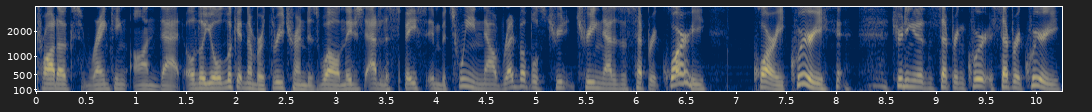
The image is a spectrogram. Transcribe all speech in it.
products ranking on that. Although you'll look at number three trend as well, and they just added a space in between. Now Redbubble's treat, treating that as a separate query, query, query, treating it as a separate query, separate query.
